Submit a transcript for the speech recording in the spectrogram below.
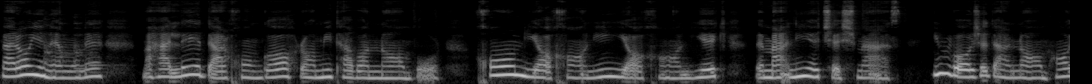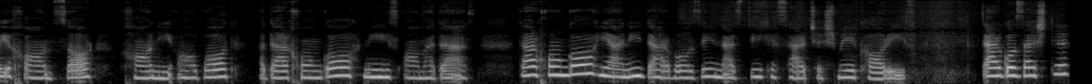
برای نمونه محله در خونگاه را می توان نام برد. خون یا خانی یا خان یک به معنی چشمه است. این واژه در نامهای خانسار، خانی آباد و در خونگاه نیز آمده است. در خونگاه یعنی دروازه نزدیک سرچشمه کاریز. در گذشته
